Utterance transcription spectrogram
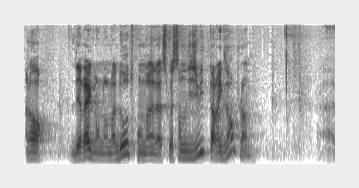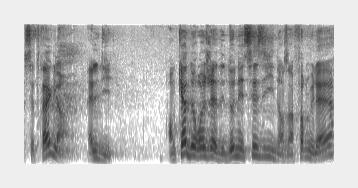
Alors, des règles, on en a d'autres. On a la 78, par exemple. Cette règle, elle dit en cas de rejet des données saisies dans un formulaire,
